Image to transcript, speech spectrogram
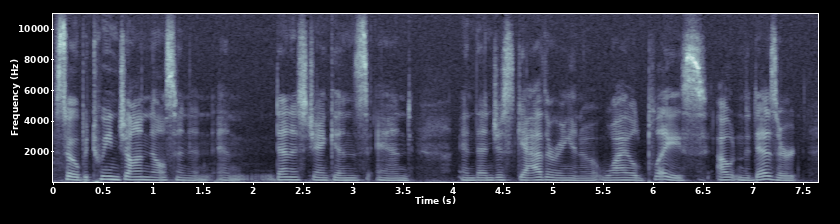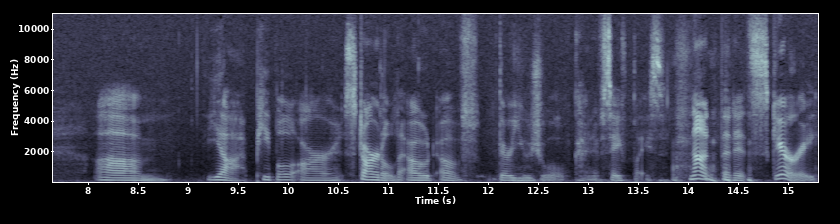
So between John Nelson and, and Dennis Jenkins and and then just gathering in a wild place out in the desert, um, yeah, people are startled out of their usual kind of safe place. Not that it's scary,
